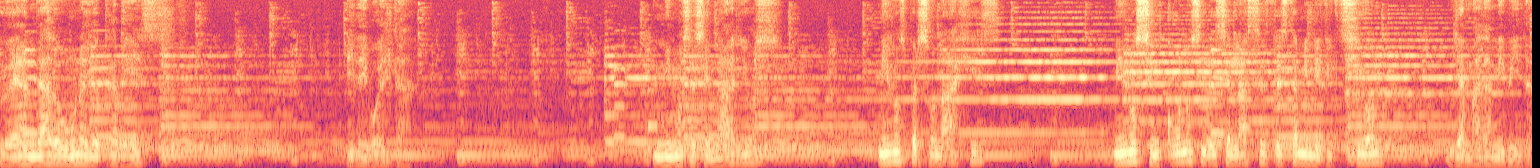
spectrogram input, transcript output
Lo he andado una y otra vez, y de vuelta mismos escenarios, mismos personajes, mismos enconos y desenlaces de esta minificción llamada mi vida.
